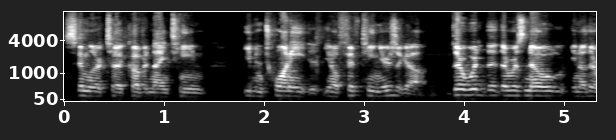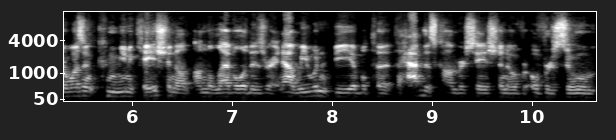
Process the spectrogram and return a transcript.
similar to COVID nineteen? even 20 you know 15 years ago there would there was no you know there wasn't communication on, on the level it is right now we wouldn't be able to, to have this conversation over over zoom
